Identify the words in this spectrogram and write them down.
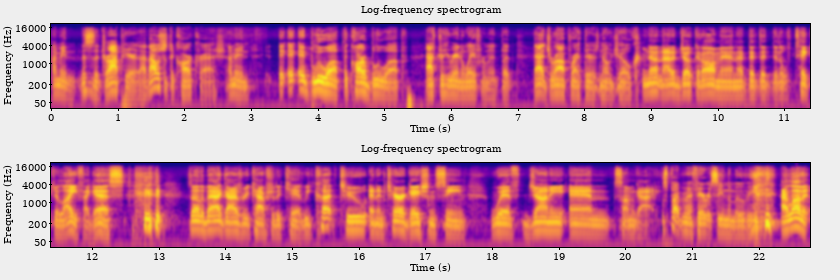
I mean, this is a drop here. That that was just a car crash. I mean, it, it, blew up. The car blew up after he ran away from it, but that drop right there is no joke. No, not a joke at all, man. That, that, that it'll take your life, I guess. so the bad guys recapture the kid. We cut to an interrogation scene with Johnny and some guy. It's probably my favorite scene in the movie. I love it.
